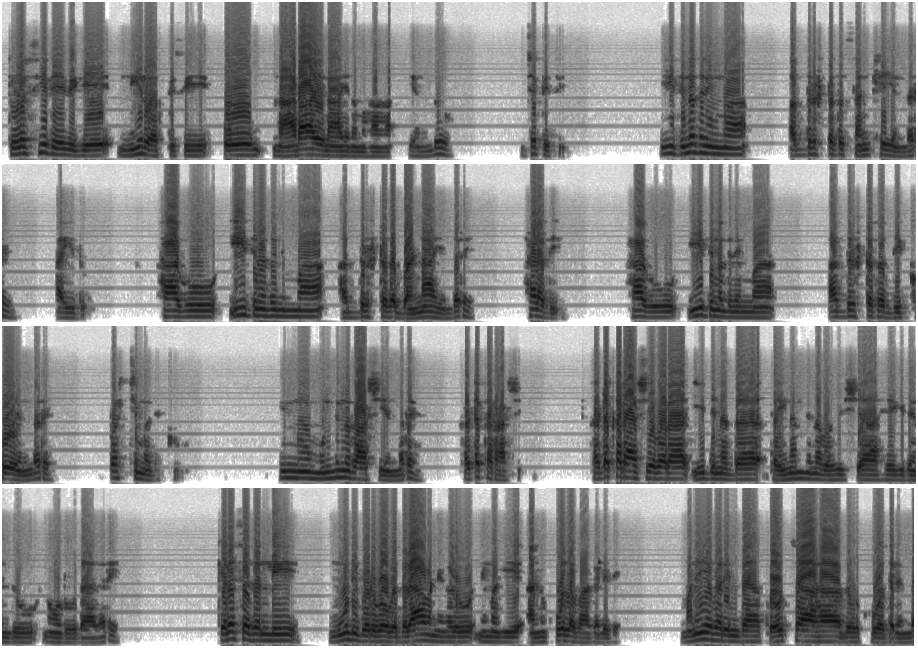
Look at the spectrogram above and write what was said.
ತುಳಸಿ ದೇವಿಗೆ ನೀರು ಅರ್ಪಿಸಿ ಓಂ ನಾರಾಯಣಾಯ ನಮಃ ಎಂದು ಜಪಿಸಿ. ಈ ದಿನದ ನಿಮ್ಮ ಅದೃಷ್ಟದ ಸಂಖ್ಯೆ ಎಂದರೆ ಐದು. ಹಾಗೂ ಈ ದಿನದ ನಿಮ್ಮ ಅದೃಷ್ಟದ ಬಣ್ಣ ಎಂದರೆ ಹಳದಿ. ಹಾಗೂ ಈ ದಿನದ ನಿಮ್ಮ ಅದೃಷ್ಟದ ದಿಕ್ಕು ಎಂದರೆ ಪಶ್ಚಿಮ ದಿಕ್ಕು. ಇನ್ನು ಮುಂದಿನ ರಾಶಿ ಎಂದರೆ ಕಟಕ ರಾಶಿ. ಕಟಕ ರಾಶಿಯವರ ಈ ದಿನದ ದೈನಂದಿನ ಭವಿಷ್ಯ ಹೇಗಿದೆಂದು ನೋಡುವುದಾದರೆ, ಕೆಲಸದಲ್ಲಿ ಮೂಡಿಬರುವ ಬದಲಾವಣೆಗಳು ನಿಮಗೆ ಅನುಕೂಲವಾಗಲಿದೆ. ಮನೆಯವರಿಂದ ಪ್ರೋತ್ಸಾಹ ದೊರಕುವುದರಿಂದ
